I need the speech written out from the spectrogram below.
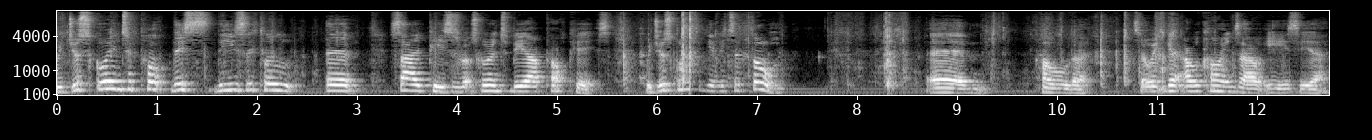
we're just going to put this these little uh, side pieces, what's going to be our pockets, we're just going to give it a thumb um, holder so we can get our coins out easier.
